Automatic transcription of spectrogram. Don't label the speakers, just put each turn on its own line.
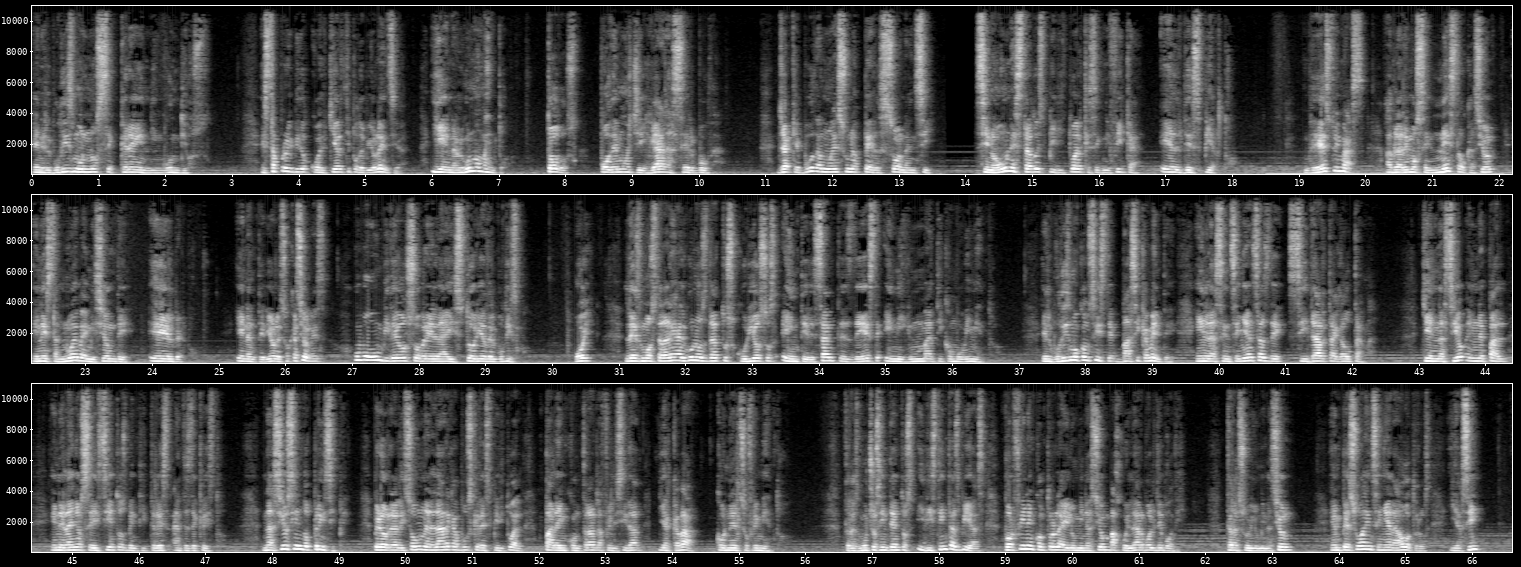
En el budismo no se cree en ningún dios. Está prohibido cualquier tipo de violencia y en algún momento todos podemos llegar a ser Buda, ya que Buda no es una persona en sí, sino un estado espiritual que significa el despierto. De esto y más hablaremos en esta ocasión en esta nueva emisión de El Verbo. En anteriores ocasiones hubo un video sobre la historia del budismo. Hoy les mostraré algunos datos curiosos e interesantes de este enigmático movimiento. El budismo consiste básicamente en las enseñanzas de Siddhartha Gautama, quien nació en Nepal en el año 623 a.C. Nació siendo príncipe, pero realizó una larga búsqueda espiritual para encontrar la felicidad y acabar con el sufrimiento. Tras muchos intentos y distintas vías, por fin encontró la iluminación bajo el árbol de Bodhi. Tras su iluminación, empezó a enseñar a otros y así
